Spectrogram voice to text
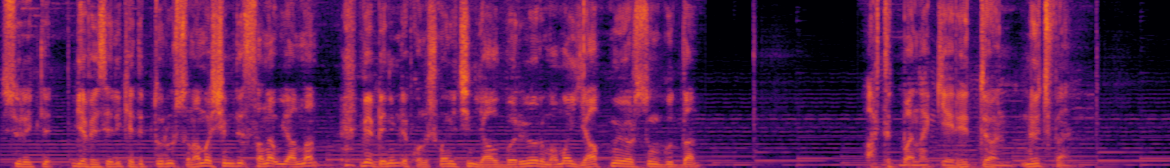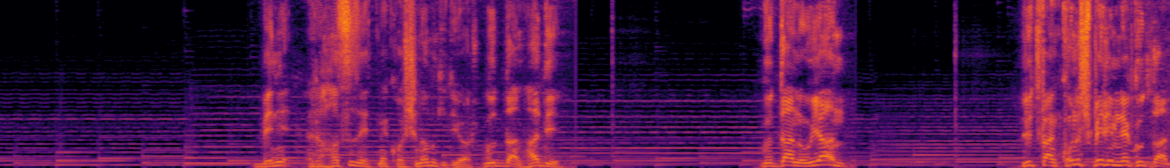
Sürekli gevezelik edip durursun ama şimdi sana uyanman ve benimle konuşman için yalvarıyorum ama yapmıyorsun Guddan. Artık bana geri dön lütfen. Beni rahatsız etmek hoşuna mı gidiyor? Guddan hadi. Guddan uyan. Lütfen konuş benimle Guddan.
